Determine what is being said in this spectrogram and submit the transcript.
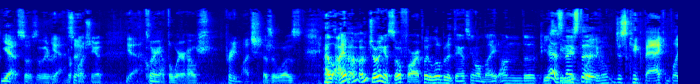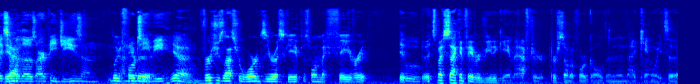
yeah. So so they were Yeah, so- replenishing it, yeah, clearing out the warehouse pretty much. as it was. I, I'm, I'm enjoying it so far. I played a little bit of Dancing All Night on the PS. Yeah, it's nice before I came to just kick back and play some Yeah. of those RPGs on, Looking on your forward to TV. yeah. Virtue's Last Reward, Zero Escape is one of my favorite. It, it's my second favorite Vita game after Persona 4 Golden, and I can't wait to.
